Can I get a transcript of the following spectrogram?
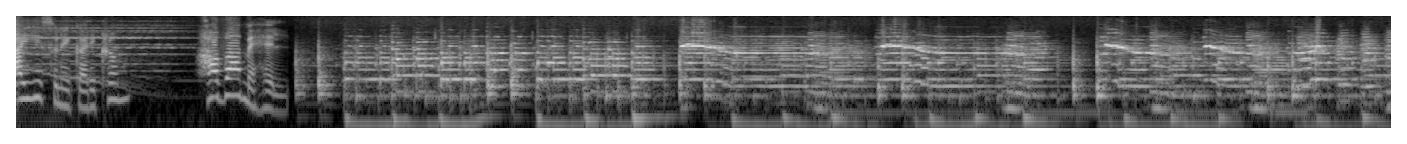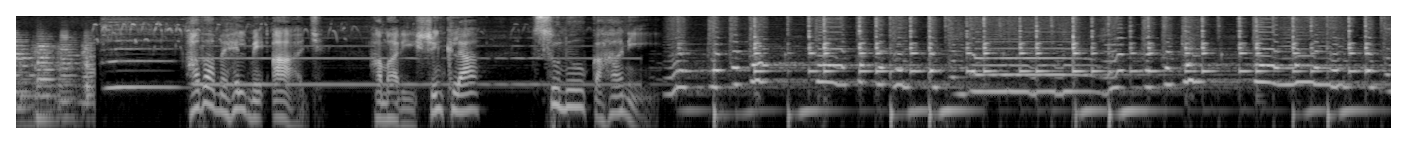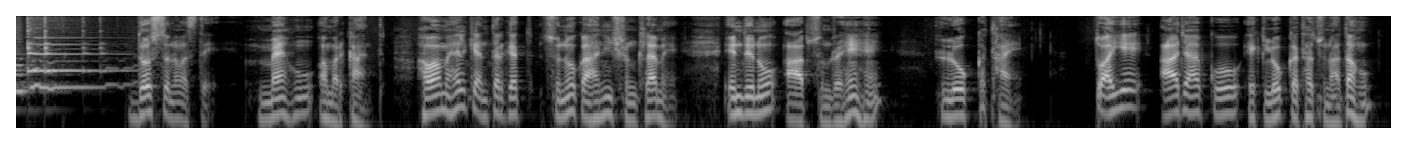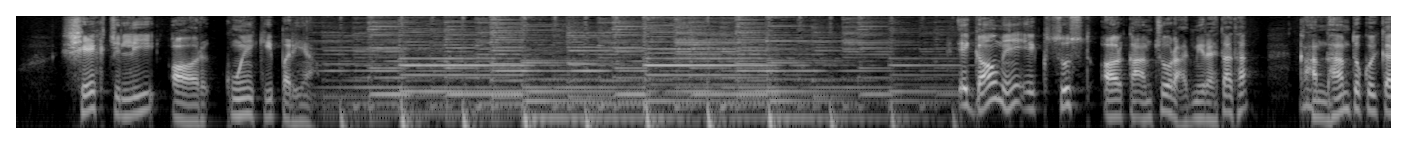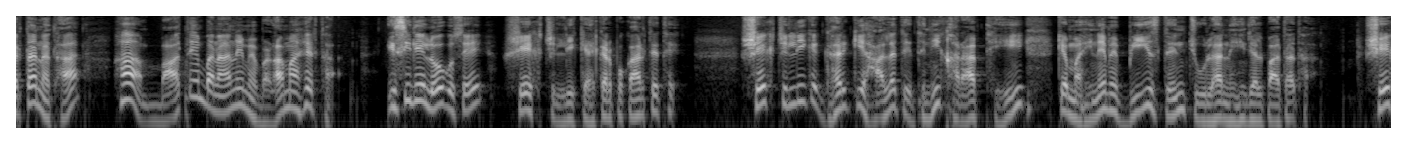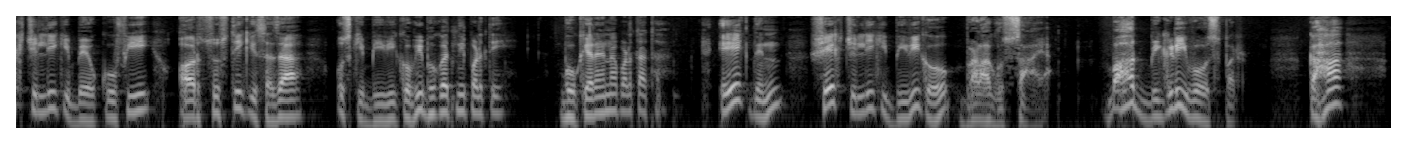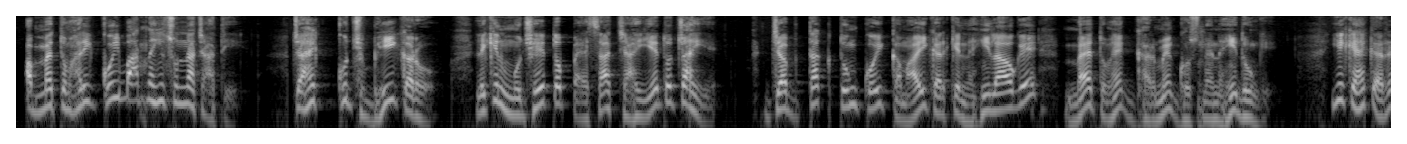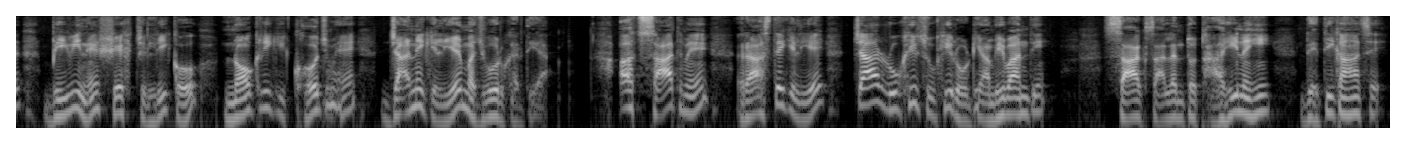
आइए सुने कार्यक्रम हवा महल। हवा महल में आज हमारी श्रृंखला सुनो कहानी। दोस्तों नमस्ते। मैं हूँ अमरकांत। हवा महल के अंतर्गत सुनो कहानी श्रृंखला में इन दिनों आप सुन रहे हैं लोक कथाएँ। तो आइए आज आपको एक लोक कथा सुनाता हूँ, शेख चिल्ली और कुएँ की परियाँ। एक गाँव में एक सुस्त और कामचोर आदमी रहता था। काम धाम तो कोई करता न था। हाँ बातें बनाने में बड़ा माहिर था। इसीलिए लोग उसे शेख चिल्ली कहकर पुकारते थे। शेख चिल्ली के घर की हालत इतनी खराब थी कि महीने में बीस दिन चूल्हा नहीं जल पाता था। शेख चिल्ली की बेवकूफ़ी और सुस्ती की सजा उसकी बीवी को भी भुगतनी पड़ती। भूखे रहना पड़ता था। एक दिन शेख चिल्ली की बीवी को बड़ा गुस्सा आया। बहुत बिगड़ी वो उस पर। कहा, अब मैं तुम्हारी कोई बात नहीं सुनना चाहती। चाहे कुछ भी करो लेकिन मुझे तो पैसा चाहिए तो चाहिए। जब तक तुम कोई कमाई करके नहीं लाओगे, मैं तुम्हें घर में घुसने नहीं दूँगी। ये कहकर बीवी ने शेख चिल्ली को नौकरी की खोज में जाने के लिए मजबूर कर दिया। और साथ में रास्ते के लिए चार रूखी सूखी रोटियाँ भी बाँध। दी साग सालन तो था ही नहीं, देती कहाँ से?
